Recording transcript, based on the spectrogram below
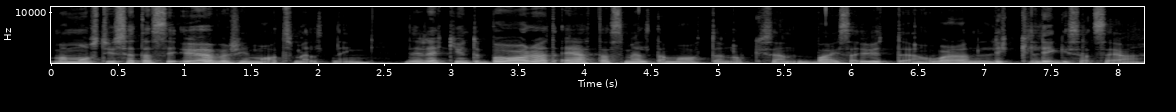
man måste ju sätta sig över sin matsmältning. Det räcker ju inte bara att äta, smälta maten och sen bajsa ut det och vara lycklig så att säga.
